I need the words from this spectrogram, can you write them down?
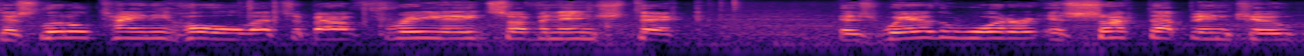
This little tiny hole that's about 3 eighths of an inch thick is where the water is sucked up into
